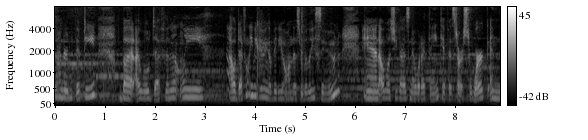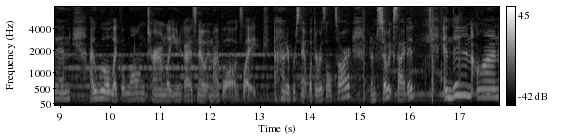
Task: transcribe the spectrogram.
150 but I will definitely I'll definitely be doing a video on this really soon and I'll let you guys know what I think if it starts to work and then I will like the long term let you guys know in my vlogs like 100% what the results are but I'm so excited. And then on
